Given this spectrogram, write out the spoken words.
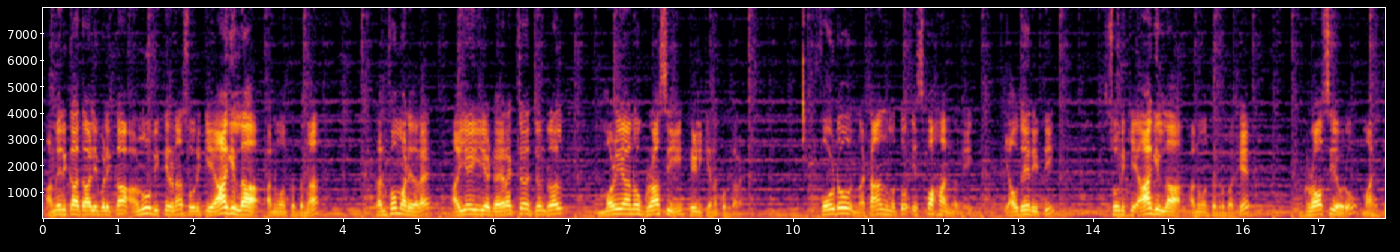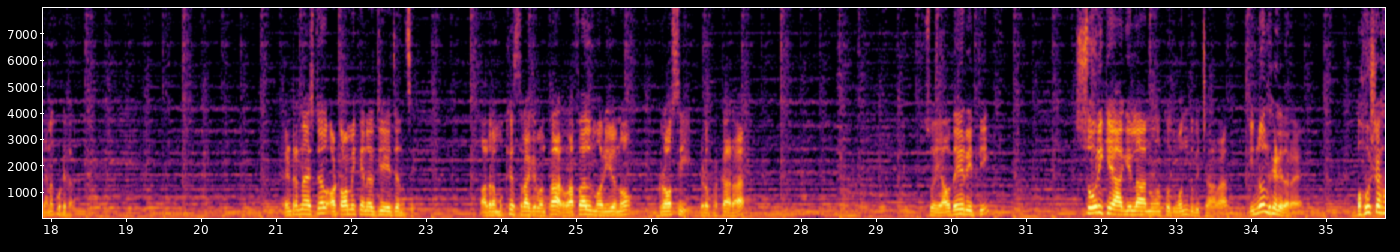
ಅಮೆರಿಕ ದಾಳಿ ಬಳಿಕ ಅಣು ವಿಕಿರಣ ಸೋರಿಕೆಯಾಗಿಲ್ಲ ಅನ್ನುವಂಥದ್ದನ್ನು ಕನ್ಫರ್ಮ್ ಮಾಡಿದ್ದಾರೆ. I director general Mariano Grossi ಹೇಳಿಕೆಯನ್ನು ಕೊಟ್ಟಿದ್ದಾರೆ. ಫೋರ್ಡೋ ನಟಾನ್ ಮತ್ತು ಇಸ್ಫಹಾನ್ನಲ್ಲಿ ಯಾವುದೇ ರೀತಿ ಸೋರಿಕೆ ಆಗಿಲ್ಲ ಅನ್ನುವಂಥದ್ರ ಬಗ್ಗೆ ಗ್ರಾಸಿ ಅವರು ಮಾಹಿತಿಯನ್ನು ಕೊಟ್ಟಿದ್ದಾರೆ. ಇಂಟರ್ನ್ಯಾಷನಲ್ ಅಟಾಮಿಕ್ ಎನರ್ಜಿ ಏಜೆನ್ಸಿ ಅದರ ಮುಖ್ಯಸ್ಥರಾಗಿರುವಂತಹ ರಫೇಲ್ ಮೊರಿಯೋನೋ ಗ್ರಾಸಿ ಹೇಳೋ ಪ್ರಕಾರ ಸೊ ಯಾವುದೇ ರೀತಿ ಸೋರಿಕೆ ಆಗಿಲ್ಲ ಅನ್ನುವಂಥದ್ದು ಒಂದು ವಿಚಾರ. ಇನ್ನೊಂದು ಹೇಳಿದ್ದಾರೆ ಬಹುಶಃ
